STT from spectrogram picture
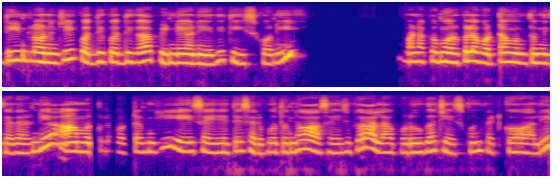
దీంట్లో నుంచి కొద్ది కొద్దిగా పిండి అనేది తీసుకొని మనకు మురుకుల గొట్టం ఉంటుంది కదండి ఆ మురుకుల గొట్టంకి ఏ సైజ్ అయితే సరిపోతుందో ఆ సైజుగా అలా పొడువుగా చేసుకొని పెట్టుకోవాలి.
